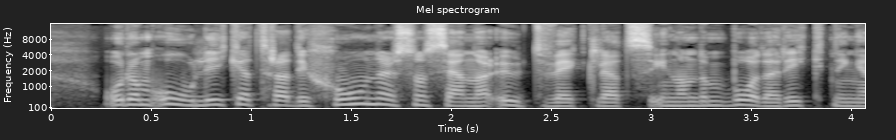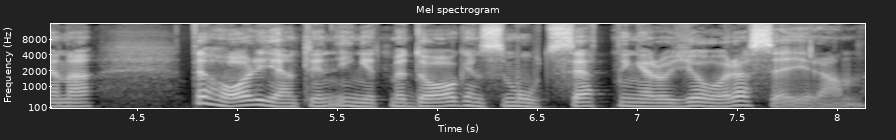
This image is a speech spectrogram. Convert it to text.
och de olika traditioner som sedan har utvecklats inom de båda riktningarna, det har egentligen inget med dagens motsättningar att göra, säger han.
